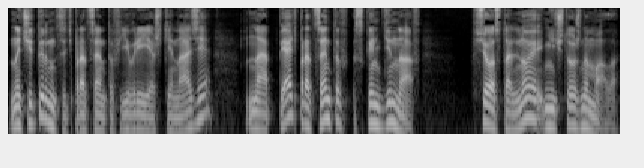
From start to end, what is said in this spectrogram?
на 14% еврей Ашкеназия, на 5% скандинав. Все остальное ничтожно мало.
